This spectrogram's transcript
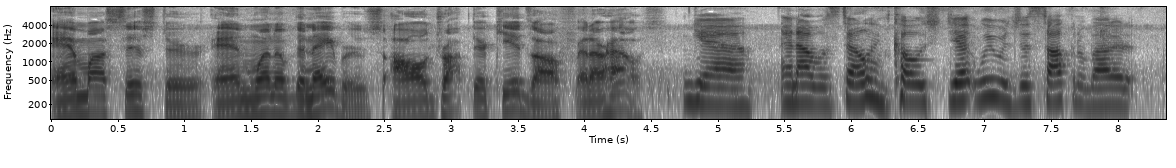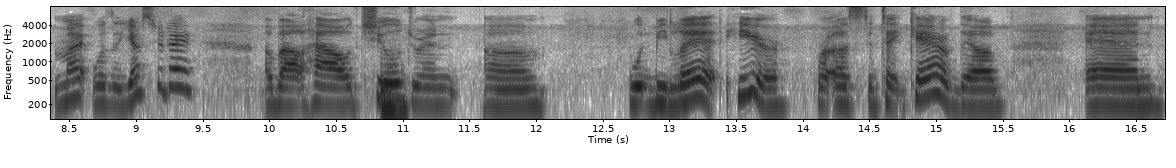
and my sister and one of the neighbors all dropped their kids off at our house. Yeah, and I was telling Coach, Yet we were just talking about it. My, Was it yesterday? About how children um, would be led here for us to take care of them, and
